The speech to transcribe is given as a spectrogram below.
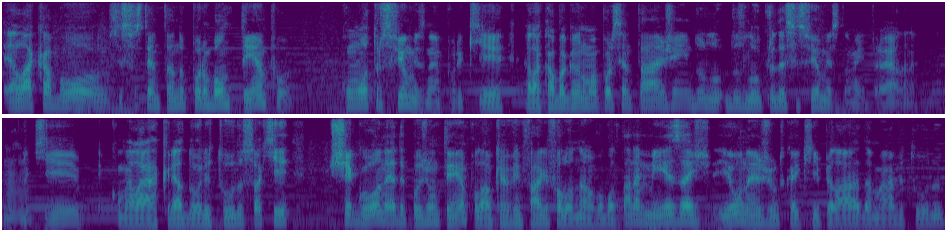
ela acabou se sustentando por um bom tempo com outros filmes, né? Porque ela acaba ganhando uma porcentagem do, dos lucros desses filmes também para ela, né? Uhum. Porque como ela é criadora e tudo, só que chegou, né, depois de um tempo lá, o Kevin Feige falou, não, vou botar na mesa, eu, né, junto com a equipe lá da Marvel e tudo,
